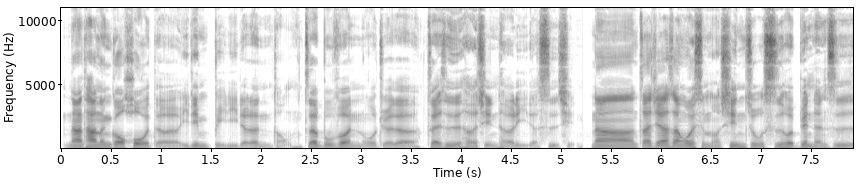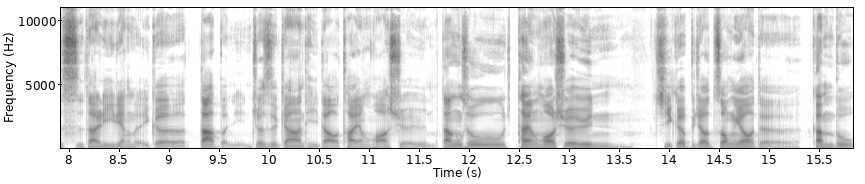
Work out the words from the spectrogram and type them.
那他能够获得一定比例的认同，这部分我觉得这也是合情合理的事情。那再加上为什么新竹市会变成是时代力量的一个大本营，就是刚刚提到太阳花学运，当初太阳花学运。几个比较重要的干部、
